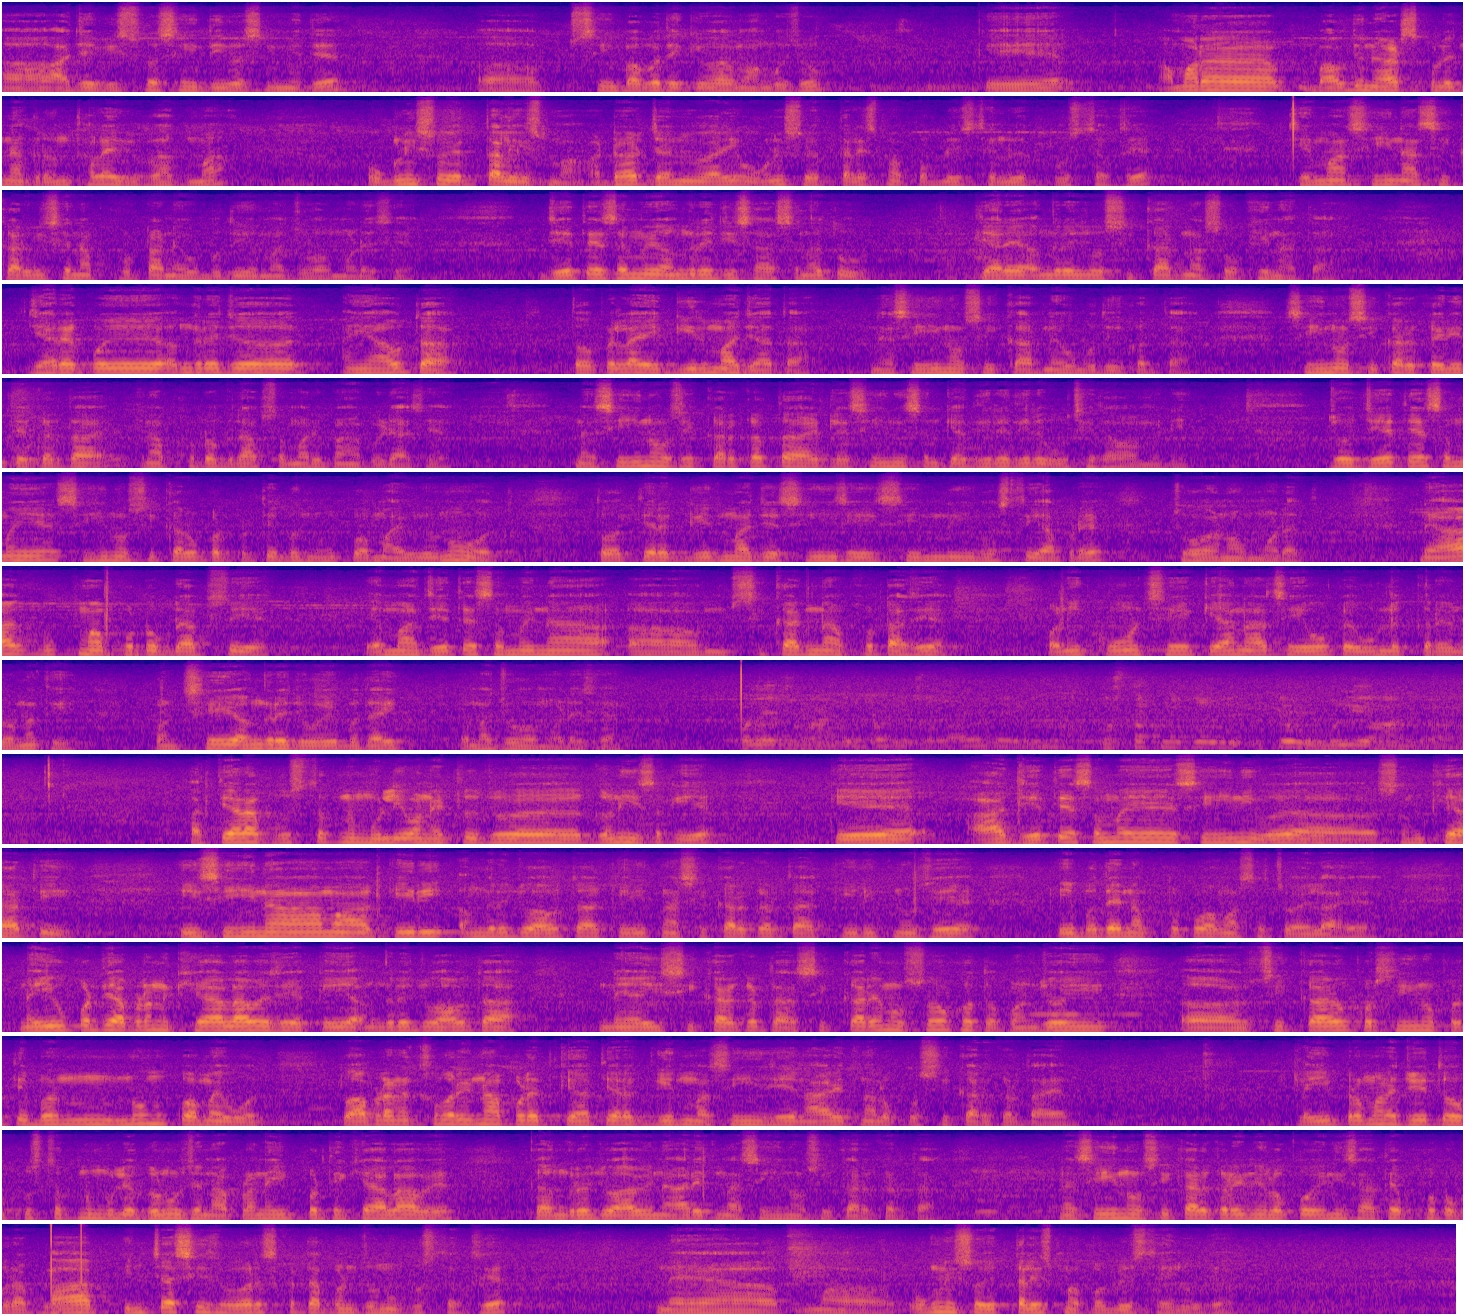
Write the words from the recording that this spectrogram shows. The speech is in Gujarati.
આજે વિશ્વ સિંહ દિવસ નિમિત્તે સિંહ બાબતે કહેવા માગું છું કે અમારા બાવદીન આર્ટ્સ કોલેજના ગ્રંથાલય વિભાગમાં ઓગણીસો એકતાલીસમાં, અઢાર જાન્યુઆરી ઓગણીસો એકતાલીસમાં પબ્લિશ થયેલું એક પુસ્તક છે, જેમાં સિંહના શિકાર વિશેના ફોટા ને એવું બધું એમાં જોવા મળે છે. જે તે સમયે અંગ્રેજી શાસન હતું, ત્યારે અંગ્રેજો શિકારના શોખીન હતા. જ્યારે કોઈ અંગ્રેજ અહીંયા આવતા, તો પહેલાં એ ગીરમાં જતા. ને સિંહનો શિકાર ને એવું બધું કરતા. સિંહનો શિકાર કઈ રીતે કરતા? એના ફોટોગ્રાફ્સ અમારી પાસે પડ્યા છે. ને સિંહનો શિકાર કરતા એટલે સિંહની સંખ્યા ધીરે ધીરે ઓછી થવા માંડી. જો જે તે સમયે સિંહનો શિકાર ઉપર પ્રતિબંધ મૂકવામાં આવ્યો ન હોત, તો અત્યારે ગીરમાં જે સિંહ છે એ સિંહની વસ્તી આપણે જોવા ન મળત. ને આ બુકમાં ફોટોગ્રાફ્સ છે, એમાં જે તે સમયના શિકારના ફોટા છે, પણ એ કોણ છે, ક્યાંના છે એવો કંઈ ઉલ્લેખ કરેલો નથી. પણ છે અંગ્રેજો એ બધાય એમાં જોવા મળે છે. અત્યારે આ પુસ્તકનું મૂલ્યવાન એટલું જો ગણી શકીએ કે આ જે તે સમયે સિંહની સંખ્યા હતી, એ સિંહનામાં કઈ અંગ્રેજો આવતા, કઈ રીતના શિકાર કરતા, કઈ રીતનું છે, એ બધાના ફોટો આમાં સચવાયેલા છે. ને એ ઉપરથી આપણને ખ્યાલ આવે છે કે અંગ્રેજો આવતા ને એ શિકાર કરતા. શિકાર એનો શોખ હતો, પણ જો એ શિકાર ઉપર સિંહનો પ્રતિબંધ ન મૂકવામાં આવ્યો હોત તો આપણને ખબર ના પડે કે અત્યારે ગીરમાં સિંહ છે અને આ રીતના લોકો શિકાર કરતા એમ. એટલે એ પ્રમાણે જોઈએ તો પુસ્તકનું મૂલ્ય ઘણું છે ને આપણને એ પરથી ખ્યાલ આવે કે અંગ્રેજો આવીને આ રીતના સિંહનો શિકાર કરતા. ને સિંહનો શિકાર કરીને લોકો એની સાથે ફોટોગ્રાફ આ પંચ્યાસી વર્ષ કરતાં પણ જૂનું પુસ્તક છે ને ઓગણીસો એકતાલીસમાં પબ્લિશ થયેલું છે.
